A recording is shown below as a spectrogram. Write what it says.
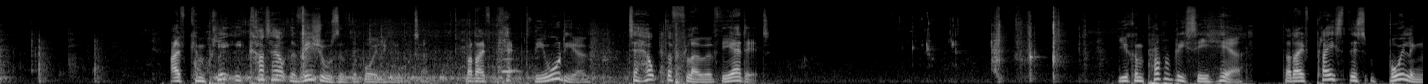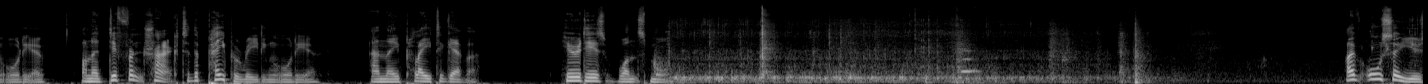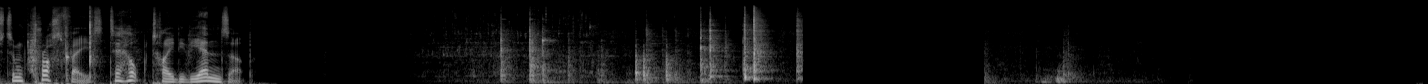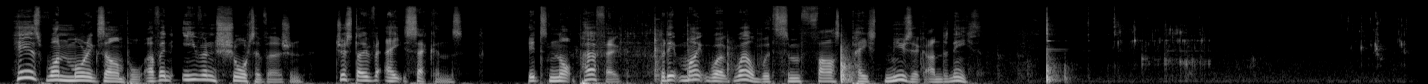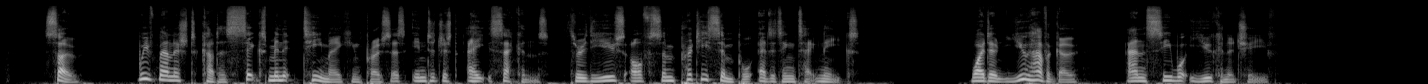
I've completely cut out the visuals of the boiling water, but I've kept the audio to help the flow of the edit. You can probably see here that I've placed this boiling audio on a different track to the paper reading audio, and they play together. Here it is once more. I've also used some crossfades to help tidy the ends up. Here's one more example of an even shorter version, just over 8 seconds. It's not perfect, but it might work well with some fast-paced music underneath. So, we've managed to cut a 6 minute tea making process into just 8 seconds through the use of some pretty simple editing techniques. Why don't you have a go and see what you can achieve?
